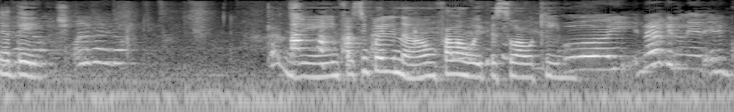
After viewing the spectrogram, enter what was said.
É, David. Tadinho, não fala assim com ele não. Fala oi, pessoal, aqui. Oi. Não é ele, ele,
